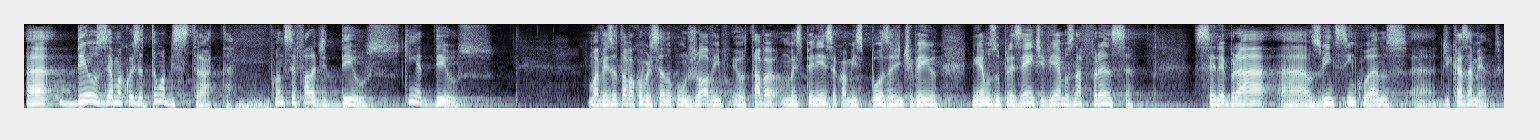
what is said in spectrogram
Ah, Deus é uma coisa tão abstrata. Quando você fala de Deus, quem é Deus? Uma vez eu estava conversando com um jovem, eu estava numa experiência com a minha esposa, a gente veio, ganhamos um presente e viemos na França celebrar uh, os 25 anos uh, de casamento.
